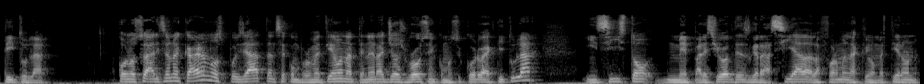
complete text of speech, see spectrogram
titular. Con los Arizona Cardinals, pues ya se comprometieron a tener a Josh Rosen como su quarterback titular. Insisto, me pareció desgraciada la forma en la que lo metieron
